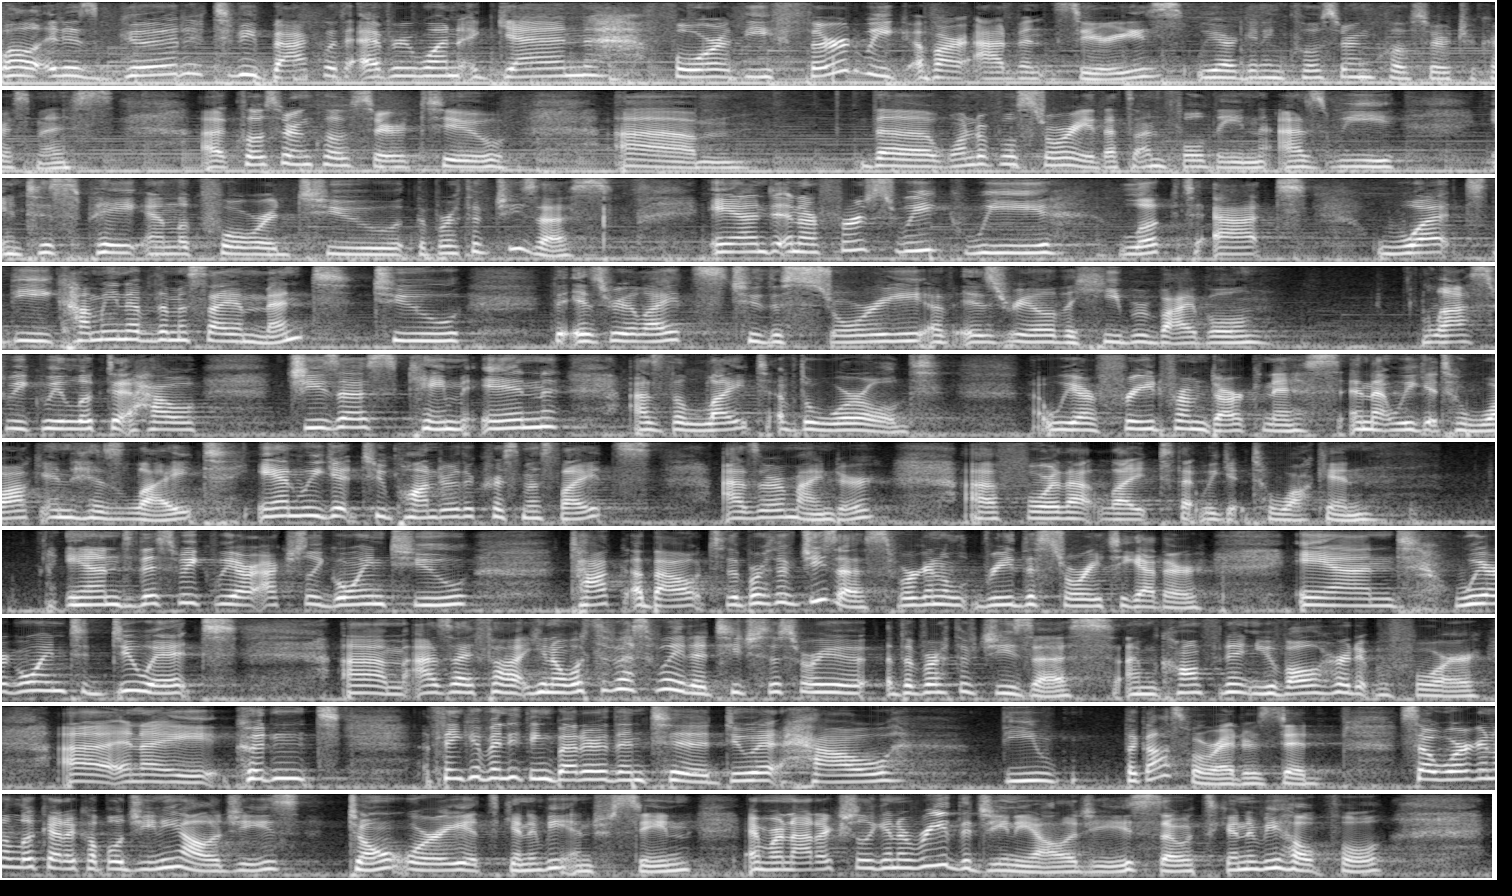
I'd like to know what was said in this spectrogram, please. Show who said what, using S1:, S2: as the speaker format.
S1: Well, it is good to be back with everyone again for the third week of our Advent series. We are getting closer and closer to Christmas, uh, closer and closer to um, the wonderful story that's unfolding as we anticipate and look forward to the birth of Jesus. And in our first week, we looked at what the coming of the Messiah meant to the Israelites, to the story of Israel, the Hebrew Bible Last week, we looked at how Jesus came in as the light of the world, that we are freed from darkness, and that we get to walk in his light, and we get to ponder the Christmas lights as a reminder uh, for that light that we get to walk in. And this week, we are actually going to talk about the birth of Jesus. We're going to read the story together, and we are going to do it um, as I thought, you know, what's the best way to teach the story of the birth of Jesus? I'm confident you've all heard it before. Uh, and I couldn't think of anything better than to do it how the the gospel writers did. So we're going to look at a couple genealogies. Don't worry, it's going to be interesting. And we're not actually going to read the genealogies, so it's going to be helpful.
